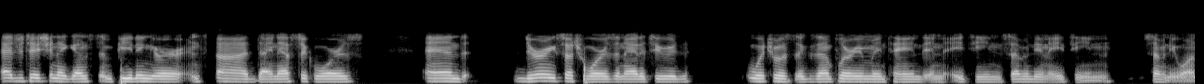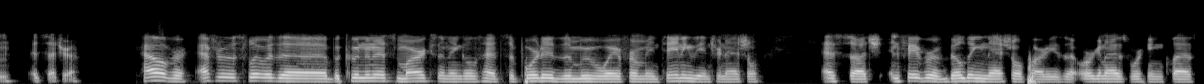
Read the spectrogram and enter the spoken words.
agitation against impeding or uh, dynastic wars, and during such wars an attitude which was exemplary maintained in 1870 and 1871, etc. However, after the split with uh, the Bakuninists, Marx and Engels had supported the move away from maintaining the international as such in favor of building national parties that organized working class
